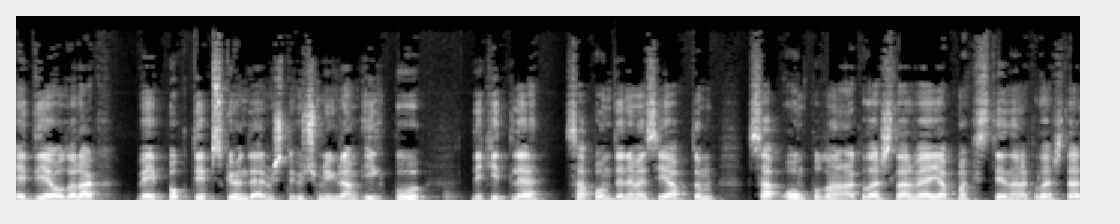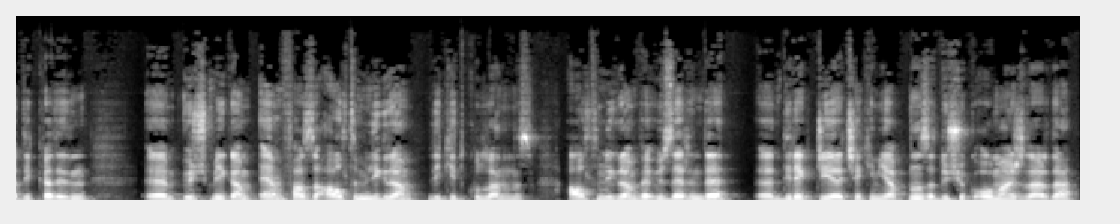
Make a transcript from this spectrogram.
hediye olarak Vapebook Tips göndermişti 3 mg. İlk bu likitle SAP-OM denemesi yaptım. SAP-OM kullanan arkadaşlar veya yapmak isteyen arkadaşlar dikkat edin. 3 mg en fazla 6 mg likit kullanınız. 6 mg ve üzerinde direkt ciğere çekim yaptığınızda düşük ohmajlarda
